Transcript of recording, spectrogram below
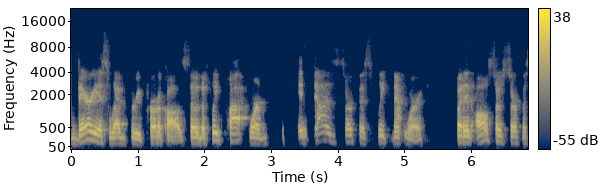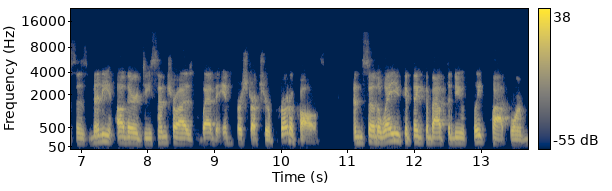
various Web3 protocols. So the Fleek platform, it does surface Fleek Network but it also surfaces many other decentralized web infrastructure protocols. And so the way you could think about the new Fleek platform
